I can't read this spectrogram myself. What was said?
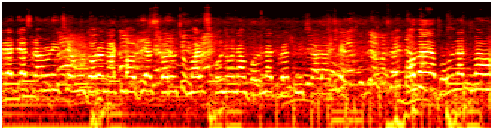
દુધરાજા શ્રાવણી છે. હું ધોરણ આઠમાં અભ્યાસ કરું છું. મારી સ્કૂલનું નામ ભવનાથ પ્રાથમિક શાળા છે. અમે ભવનાથમાં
